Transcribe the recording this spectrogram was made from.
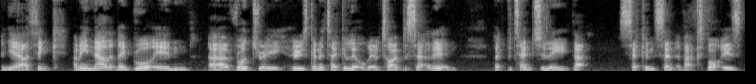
and yeah, I think, I mean, now that they brought in uh, Rodri, who's going to take a little bit of time to settle in, like potentially that second centre back spot is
